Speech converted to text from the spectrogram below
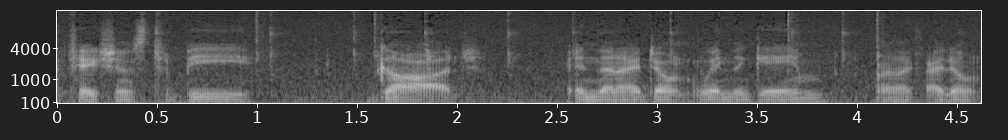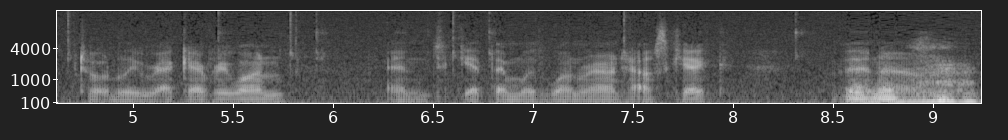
expectations to be God, and then I don't win the game, or like I don't totally wreck everyone and get them with one roundhouse kick, then Mhm. um,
